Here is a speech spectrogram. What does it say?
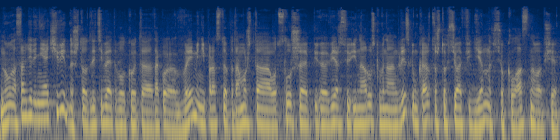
ну на самом деле не очевидно, что для тебя это было какое-то такое время непростое, потому что вот слушая пи- версию и на русском, и на английском, кажется, что все офигенно, все классно вообще.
